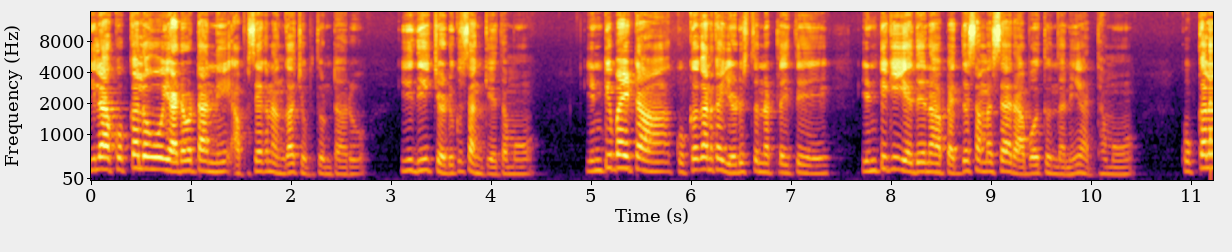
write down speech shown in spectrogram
ఇలా కుక్కలు ఏడవటాన్ని అపశకనంగా చెబుతుంటారు. ఇది చెడుకు సంకేతము. ఇంటి బయట కుక్క గనక ఏడుస్తున్నట్లయితే ఇంటికి ఏదైనా పెద్ద సమస్య రాబోతుందని అర్థము. కుక్కల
